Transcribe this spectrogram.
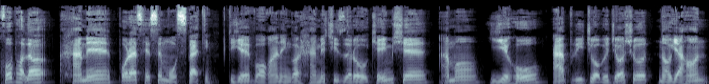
خب حالا همه پر از حس مثبتیم. دیگه واقعا انگار همه چیز داره اوکی میشه اما یهو ابری جابجا شد. ناگهان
